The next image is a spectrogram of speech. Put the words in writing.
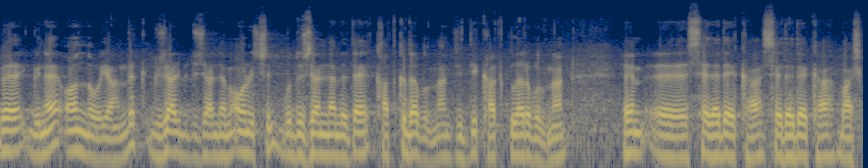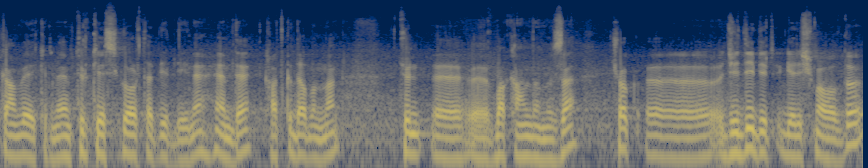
ve güne 10'la uyandık. Güzel bir düzenleme onun için bu düzenlemede katkıda bulunan, ciddi katkıları bulunan hem e, SDDK, SDDK Başkan ve ekibine hem Türkiye Sigorta Birliği'ne hem de katkıda bulunan bütün e, e, bakanlığımıza çok e, ciddi bir gelişme oldu.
